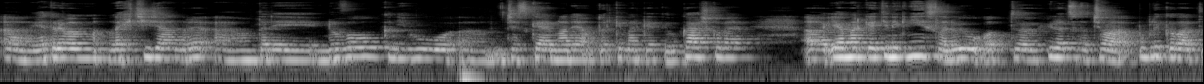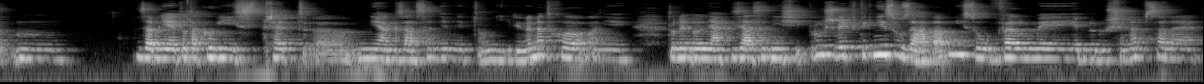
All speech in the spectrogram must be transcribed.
Eh, já tady mám lehčí žánr a mám tady novou knihu eh, české mladé autorky Markéty Lukáškové. Eh, já Markétiny knihy sleduju od chvíle, co začala publikovat. Za mě je to takový střed, nějak zásadně mě to nikdy nenadchlo, ani to nebyl nějaký zásadnější průšvih. Ty knihy jsou zábavné, jsou velmi jednoduše napsané,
